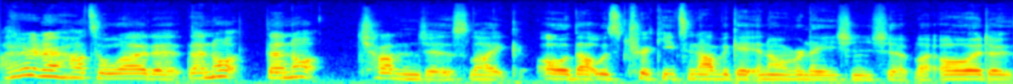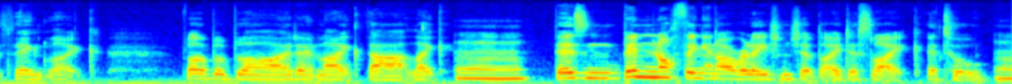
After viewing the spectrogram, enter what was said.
I don't know how to word it. They're not. They're not challenges like oh that was tricky to navigate in our relationship. Like oh I don't think like, blah blah blah. I don't like that. Like Mm. there's been nothing in our relationship that I dislike at all. Mm.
